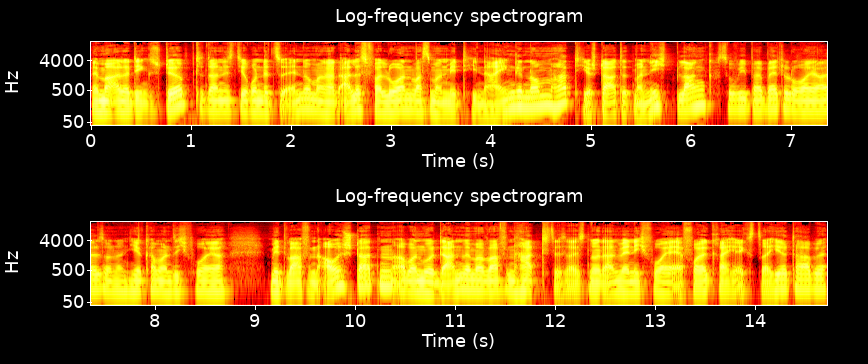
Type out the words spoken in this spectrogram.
Wenn man allerdings stirbt, dann ist die Runde zu Ende und man hat alles verloren, was man mit hineingenommen hat. Hier startet man nicht blank, so wie bei Battle Royale, sondern hier kann man sich vorher mit Waffen ausstatten, aber nur dann, wenn man Waffen hat. Das heißt, nur dann, wenn ich vorher erfolgreich extrahiert habe,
